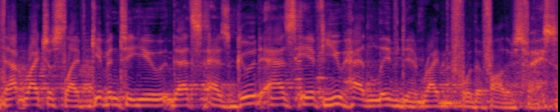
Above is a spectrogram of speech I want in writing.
that righteous life given to you that's as good as if you had lived it right before the Father's face.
